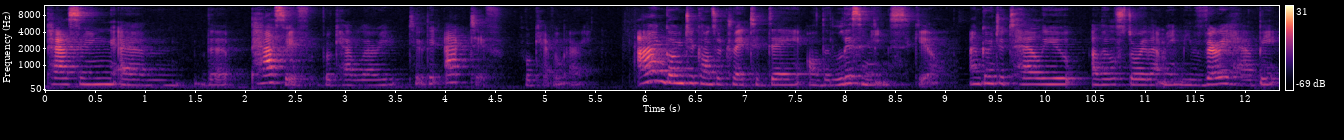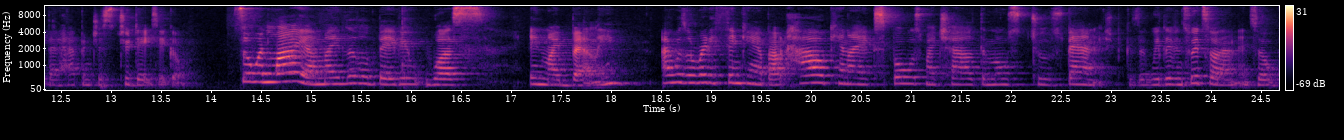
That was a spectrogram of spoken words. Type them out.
passing um, the passive vocabulary to the active vocabulary. I'm going to concentrate today on the listening skill. I'm going to tell you a little story that made me very happy that happened just two days ago. So when Laia, my little baby, was in my belly, I was already thinking about how can I expose my child the most to Spanish because we live in Switzerland and so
